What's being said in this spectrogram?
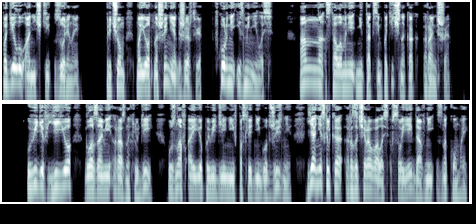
по делу Анечки Зориной. Причем мое отношение к жертве в корне изменилось. Анна стала мне не так симпатична, как раньше. Увидев ее глазами разных людей, узнав о ее поведении в последний год жизни, я несколько разочаровалась в своей давней знакомой.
